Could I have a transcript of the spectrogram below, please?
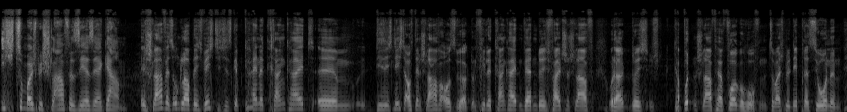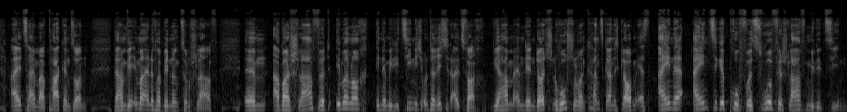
ich zum Beispiel schlafe sehr, sehr gern. Schlaf ist unglaublich wichtig. Es gibt keine Krankheit, ähm, die sich nicht auf den Schlaf auswirkt. Und viele Krankheiten werden durch falschen Schlaf oder durch kaputten Schlaf hervorgerufen. Zum Beispiel Depressionen, Alzheimer, Parkinson. Da haben wir immer eine Verbindung zum Schlaf. Ähm, aber Schlaf wird immer noch in der Medizin nicht unterrichtet als Fach. Wir haben an den deutschen Hochschulen, man kann es gar nicht glauben, erst eine einzige Professur für Schlafmedizin.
